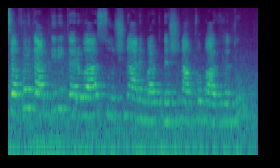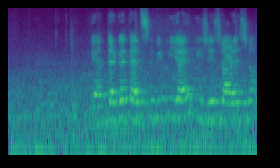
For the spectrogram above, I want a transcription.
સફળ કામગીરી કરવા સૂચના અને માર્ગદર્શન આપવામાં આવ્યું હતું. એ અંતર્ગત LCB PI Vijay Jadeja,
